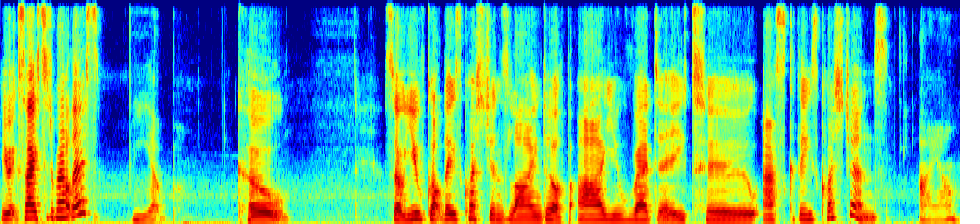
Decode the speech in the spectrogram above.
Are you excited about this? Yep. Cool. So you've got these questions lined up. Are you ready to ask these questions? I am.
